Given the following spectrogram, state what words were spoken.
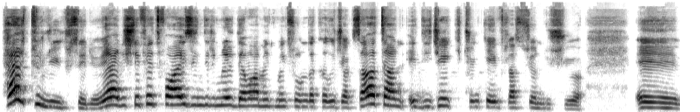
Her türlü yükseliyor. Yani işte FED faiz indirimleri devam etmek zorunda kalacak. Zaten edecek çünkü enflasyon düşüyor. Ee,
